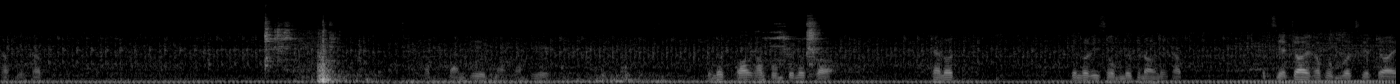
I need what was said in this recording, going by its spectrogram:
ครับนี่ครับครับการเทศนะการเทศเป็นรถเกาะครับผมเป็นรถเกาะใช้รถเป็นรถที่สมด้วยพี่น้องเลยครับรถเสียจ้อยครับผมรถเสียจ้อย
